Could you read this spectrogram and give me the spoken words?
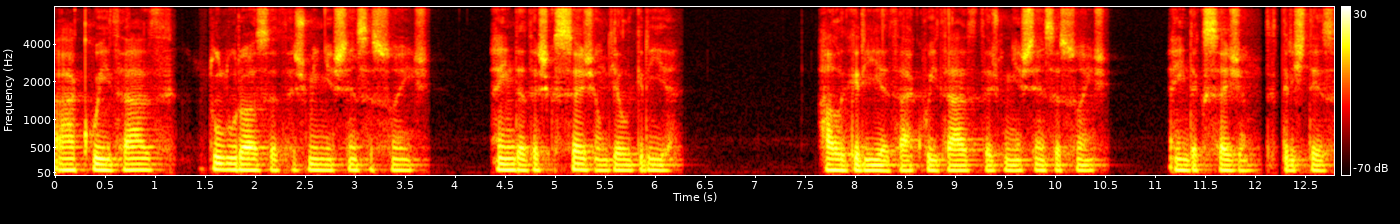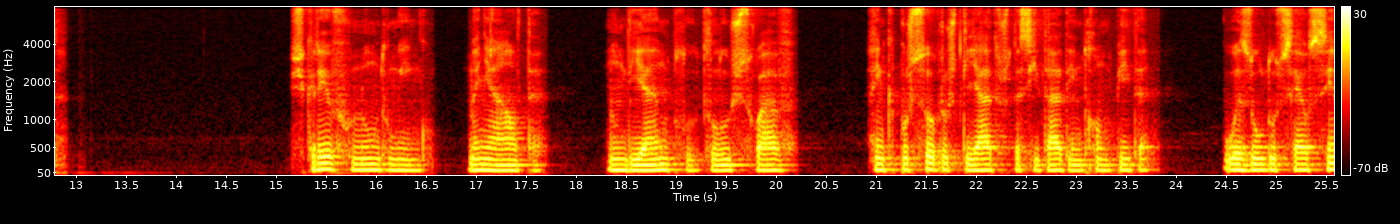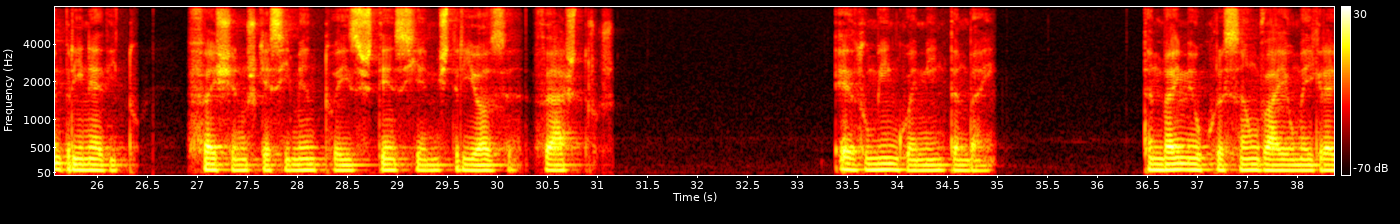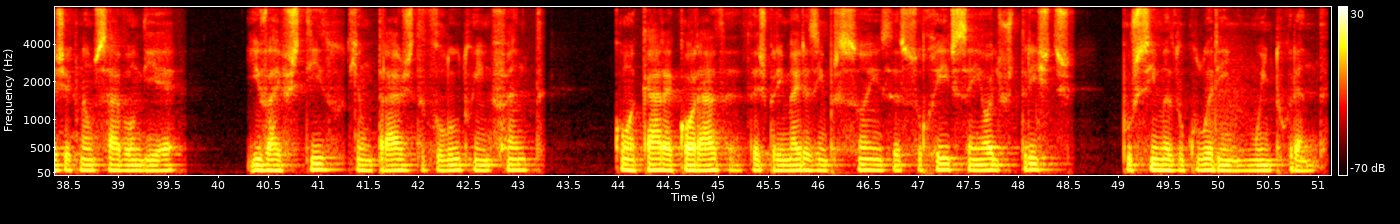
acuidade dolorosa das minhas sensações, ainda das que sejam de alegria. A alegria da acuidade das minhas sensações, ainda que sejam de tristeza. Escrevo num domingo, manhã alta, num dia amplo de luz suave, em que por sobre os telhados da cidade interrompida, o azul do céu sempre inédito fecha no esquecimento a existência misteriosa de astros. É domingo a mim também. Também meu coração vai a uma igreja que não sabe onde é e vai vestido de um traje de veludo infante, com a cara corada das primeiras impressões a sorrir sem olhos tristes por cima do colarinho muito grande.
